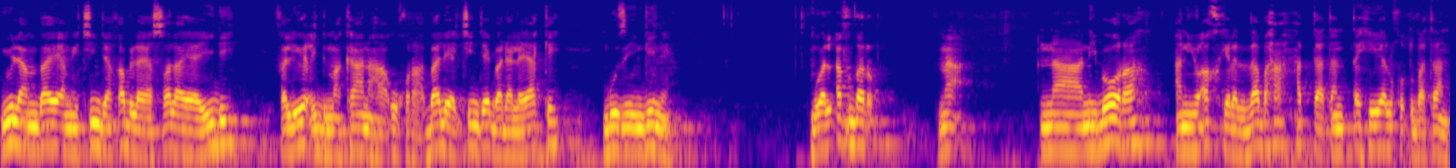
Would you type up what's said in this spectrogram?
yule ambaye amechinja kabla ya sala ya Idi falyu'id makanaha ukhra bali achinje badala yake mbuzi nyingine. Wal afdar na na ni bora an yuakhira adh-dhabha hatta tantahi al-khutbatan.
